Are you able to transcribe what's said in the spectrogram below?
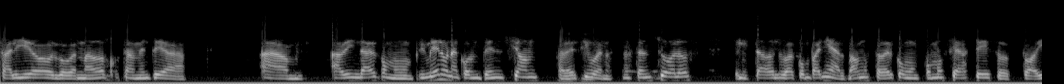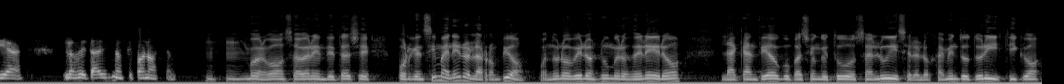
salió el gobernador justamente a, a a brindar como primero una contención para decir, bueno, no están solos, el Estado los va a acompañar. Vamos a ver cómo, cómo se hace eso. Todavía los detalles no se conocen. Bueno, vamos a ver en detalle, porque encima enero la rompió. Cuando uno ve los números de enero, la cantidad de ocupación que tuvo San Luis, el alojamiento turístico,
